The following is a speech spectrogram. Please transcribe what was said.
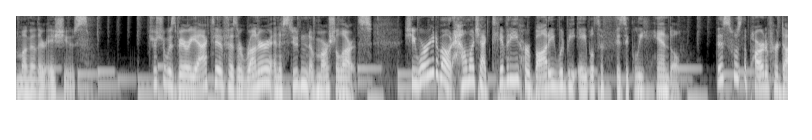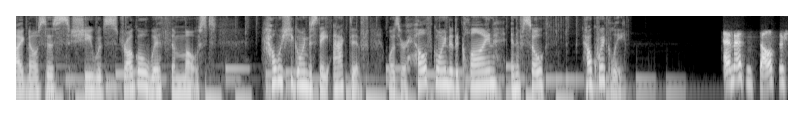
among other issues. Trisha was very active as a runner and a student of martial arts. She worried about how much activity her body would be able to physically handle. This was the part of her diagnosis she would struggle with the most. How was she going to stay active? Was her health going to decline? And if so, how quickly? MS itself, there's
